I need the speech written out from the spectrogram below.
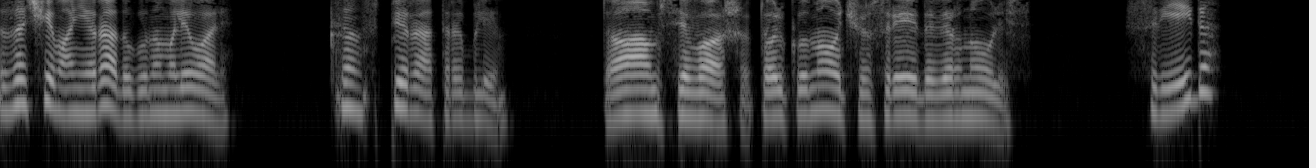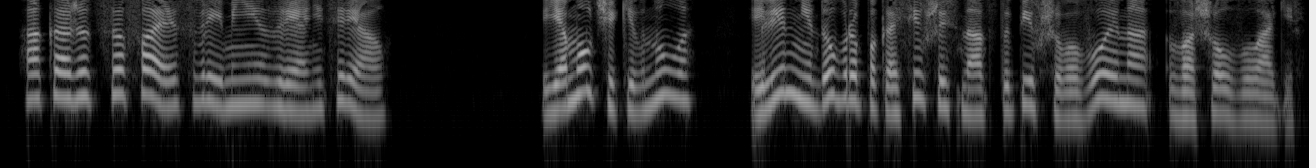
зачем они радугу намалевали. Конспираторы, блин. «Там все ваши, только ночью с рейда вернулись». «С рейда?» А кажется, Фаэс времени зря не терял. Я молча кивнула, и Лин, недобро покосившись на отступившего воина, вошел в лагерь.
